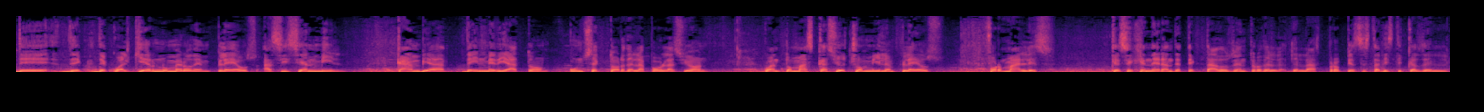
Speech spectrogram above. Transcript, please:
de, cualquier número de empleos, así sean mil, cambia de inmediato un sector de la población. Cuanto más casi ocho mil empleos formales que se generan detectados dentro de, las propias estadísticas del,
